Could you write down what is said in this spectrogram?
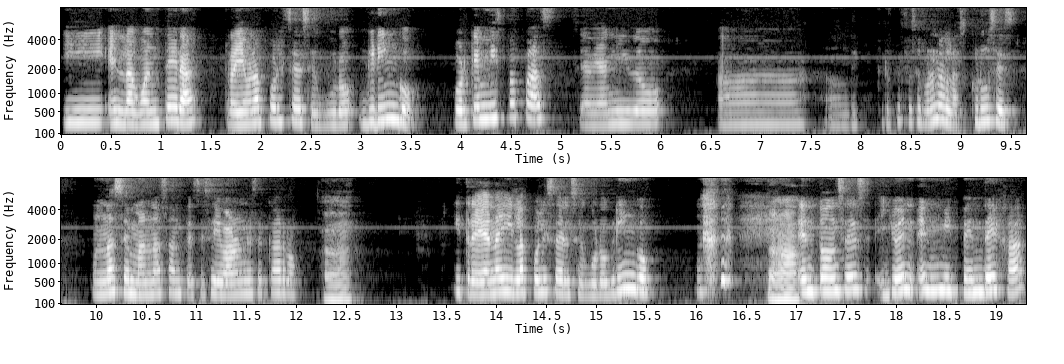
y en la guantera traía una póliza de seguro gringo porque mis papás se habían ido a, a donde creo que se fueron a las cruces unas semanas antes y se llevaron ese carro. Y traían ahí la póliza del seguro gringo. Entonces, yo en, en, mi pendeja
